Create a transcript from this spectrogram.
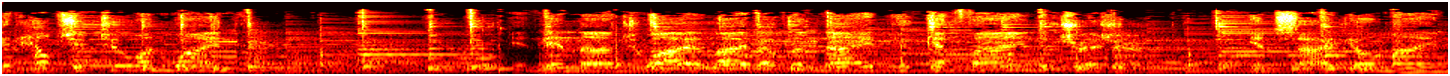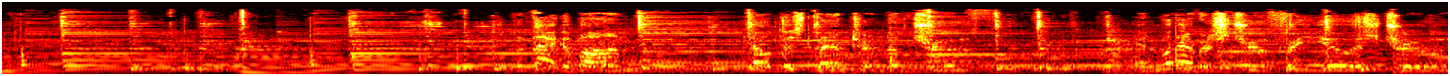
it helps you to unwind. And in the twilight of the night, you can find a treasure inside your mind. The vagabond held his lantern of truth, and whatever's true for you is true.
